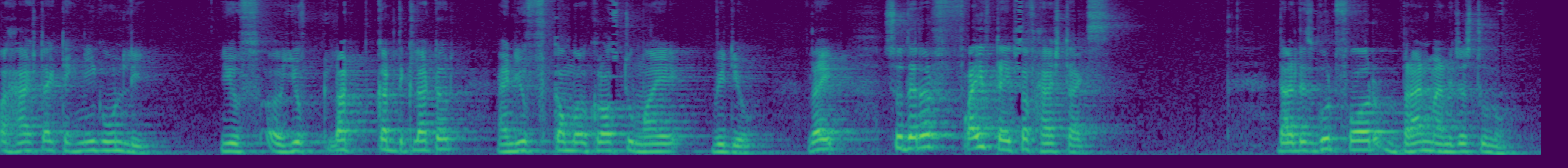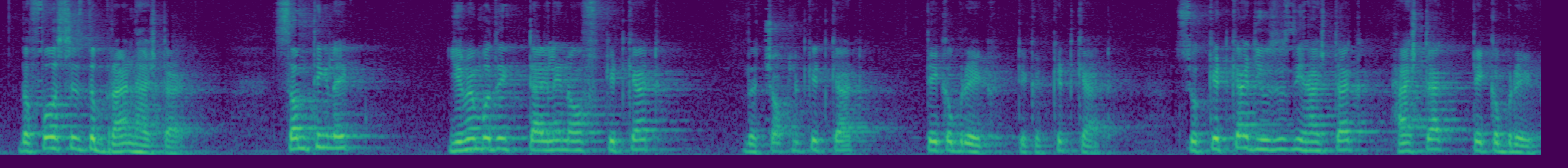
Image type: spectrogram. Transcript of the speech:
a hashtag technique only. You've uh, you've cut the clutter and you've come across to my video right? So there are five types of hashtags that is good for brand managers to know. The first is the brand hashtag. Something like, you remember the tagline of KitKat, the chocolate KitKat, take a break, take a KitKat. So KitKat uses the hashtag, hashtag take a break.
